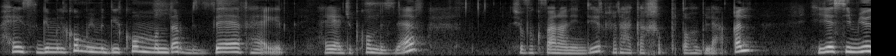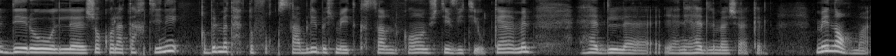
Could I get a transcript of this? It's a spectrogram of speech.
حيسقم لكم ويمد لكم منظر بزاف هايل. حيعجبكم بزاف. شوفوا كيف راني ندير. غير هكا خبطوه بالعقل. هي c'est mieux ديروا ال chocolat à tartiner قبل ما تحطوا فوق الصابلي باش ما يتكسر لكم تيفيتيو كامل هاد يعني هاد المشاكل. mais normal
